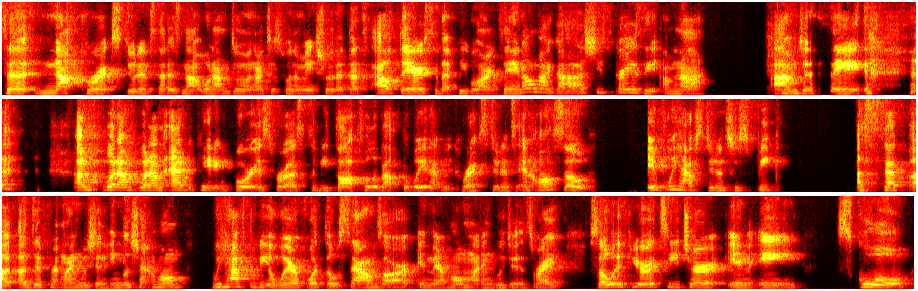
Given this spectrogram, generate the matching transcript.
to not correct students. That is not what I'm doing. I just want to make sure that that's out there so that people aren't saying, "Oh my gosh, she's crazy." I'm not. I'm just saying. I'm, what I'm what I'm advocating for is for us to be thoughtful about the way that we correct students, and also if we have students who speak a, sep- a, a different language than English at home, we have to be aware of what those sounds are in their home languages, right? So if you're a teacher in a school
